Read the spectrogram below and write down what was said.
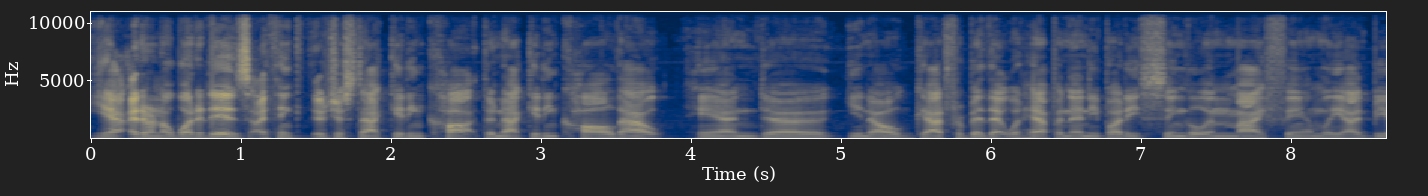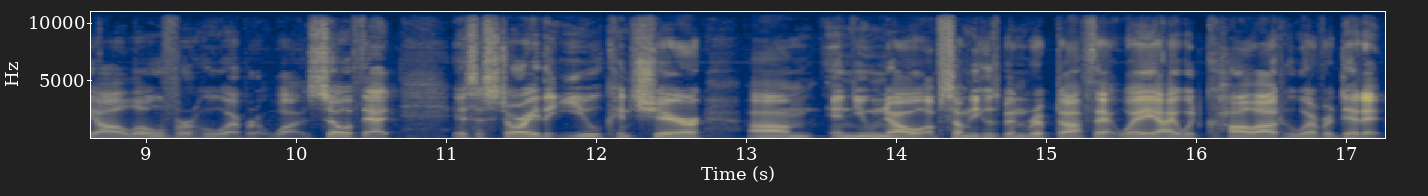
Yeah, I don't know what it is. I think they're just not getting caught. They're not getting called out. And, uh, you know, God forbid that would happen to anybody single in my family. I'd be all over whoever it was. So if that is a story that you can share um, and you know of somebody who's been ripped off that way, I would call out whoever did it.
